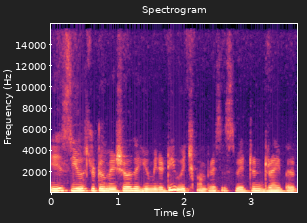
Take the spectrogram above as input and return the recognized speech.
is used to measure the humidity which compresses wet and dry pulp,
